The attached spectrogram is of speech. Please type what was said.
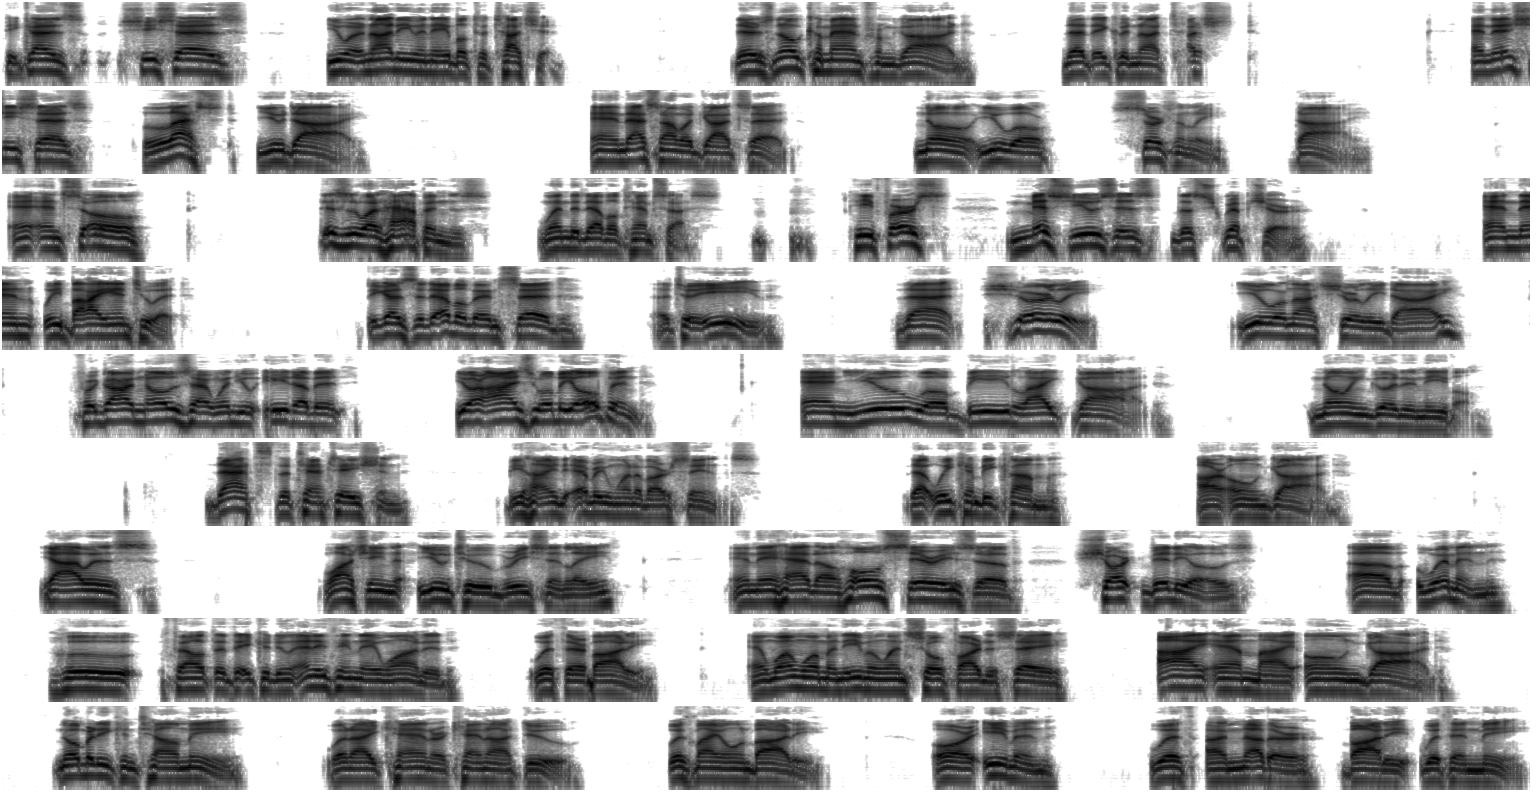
because she says you are not even able to touch it. There's no command from God that they could not touch. And then she says, Lest you die. And that's not what God said. No, you will certainly die. And, and so, this is what happens when the devil tempts us. He first misuses the scripture, and then we buy into it. Because the devil then said uh, to Eve that surely you will not surely die. For God knows that when you eat of it, your eyes will be opened, and you will be like God, knowing good and evil. That's the temptation behind every one of our sins, that we can become our own God. Yeah, I was watching YouTube recently, and they had a whole series of short videos of women who felt that they could do anything they wanted with their body. And one woman even went so far to say, I am my own God. Nobody can tell me what I can or cannot do with my own body, or even with another body within me.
